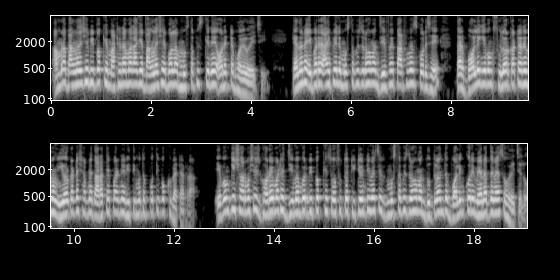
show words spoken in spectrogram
আমরা বাংলাদেশের বিপক্ষে মাঠে নামার আগে বাংলাদেশের বলা মুস্তাফিজকে নিয়ে অনেকটা ভয় রয়েছি। কেননা এবারের আইপিএলে মুস্তাফিজুর রহমান যেভাবে পারফরমেন্স করেছে, তার বোলিং এবং সুলোর কাটার এবং ইয়র কাটার সামনে দাঁড়াতে পারেনি রীতিমতো প্রতিপক্ষ ব্যাটাররা। এবং কি সর্বশেষ ঘরের মাঠে জিম্বাবুয়ের বিপক্ষে চতুর্থ টি টোয়েন্টি ম্যাচে মুস্তাফিজুর রহমান দুর্দান্ত বোলিং করে ম্যান অফ দ্য ম্যাচও হয়েছিল।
